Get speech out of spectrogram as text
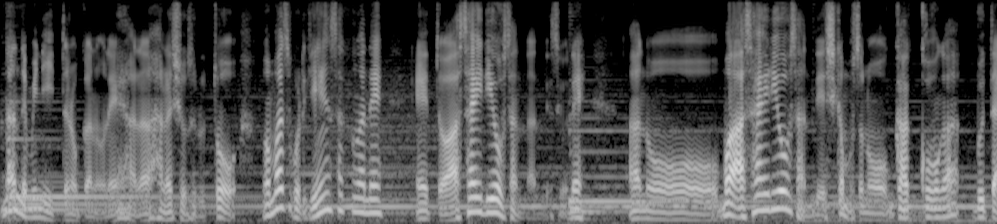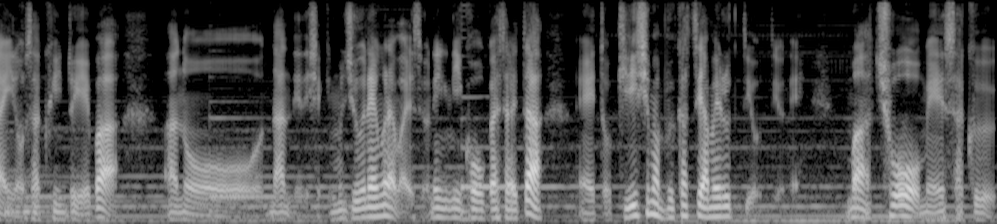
なんで見に行ったのかのね、話をすると、まあ、まずこれ原作がね、えっ、ー、と、浅井亮さんなんですよね。あのー、まあ、浅井亮さんで、しかもその学校が舞台の作品といえば、あの何年でしたっけ？もう10年ぐらい前ですよね、に公開された、えっ、と、霧島部活やめるってよっていうね、まあ、超名作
